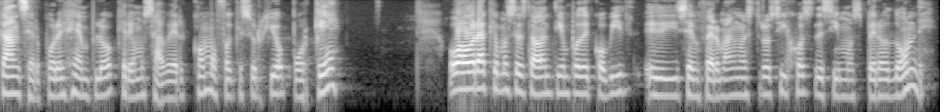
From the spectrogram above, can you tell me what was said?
cáncer, por ejemplo, queremos saber cómo fue que surgió, por qué. O ahora que hemos estado en tiempo de COVID eh, y se enferman nuestros hijos, decimos, pero ¿dónde?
